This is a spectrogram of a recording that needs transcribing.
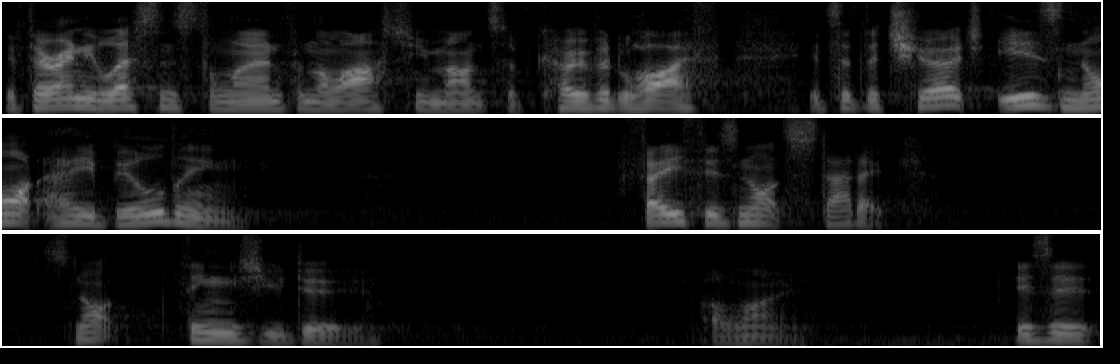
If there are any lessons to learn from the last few months of COVID life, it's that the church is not a building. Faith is not static, it's not things you do alone. Is it,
